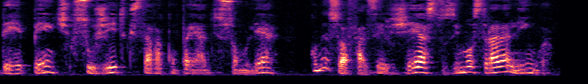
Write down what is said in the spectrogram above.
De repente, o sujeito que estava acompanhado de sua mulher começou a fazer gestos e mostrar a língua.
